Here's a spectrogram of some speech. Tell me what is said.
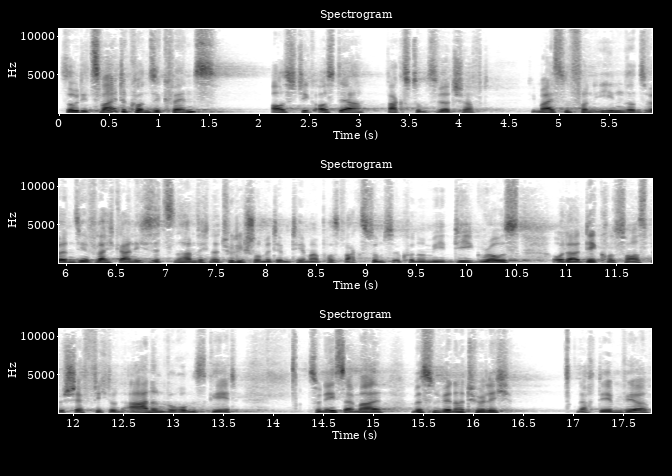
So, die zweite Konsequenz, Ausstieg aus der Wachstumswirtschaft. Die meisten von Ihnen, sonst würden Sie hier vielleicht gar nicht sitzen, haben sich natürlich schon mit dem Thema Postwachstumsökonomie, Degrowth oder Decroissance beschäftigt und ahnen, worum es geht. Zunächst einmal müssen wir natürlich, nachdem wir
